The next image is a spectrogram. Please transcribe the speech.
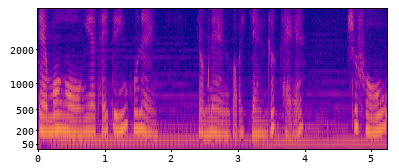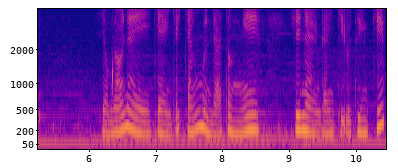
chàng mơ hồ nghe thấy tiếng của nàng. Giọng nàng gọi chàng rất khẽ. Sư phụ. Giọng nói này chàng chắc chắn mình đã từng nghe. Khi nàng đang chịu thiên kiếp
